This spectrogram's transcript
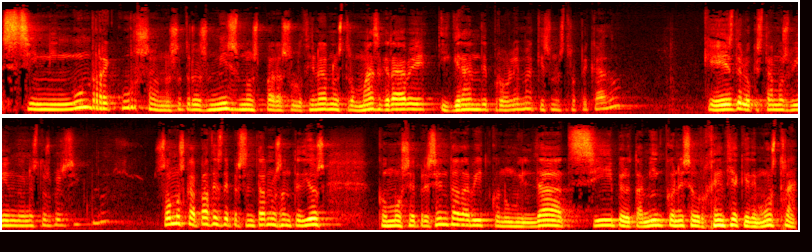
sin ningún recurso en nosotros mismos para solucionar nuestro más grave y grande problema, que es nuestro pecado, que es de lo que estamos viendo en estos versículos? Somos capaces de presentarnos ante Dios como se presenta David, con humildad, sí, pero también con esa urgencia que demuestra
